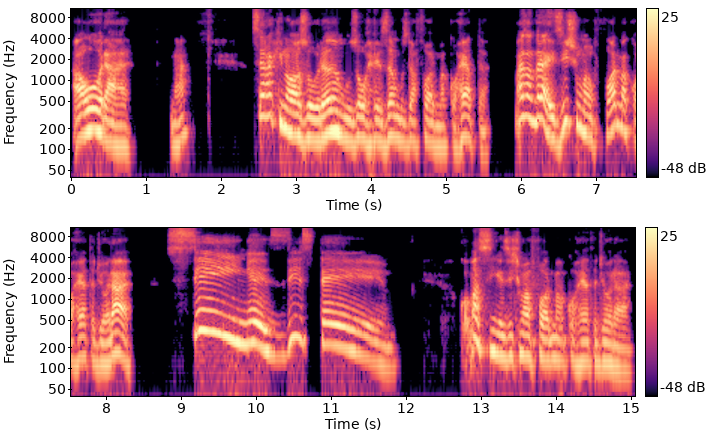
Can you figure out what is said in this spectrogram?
a orar, né? Será que nós oramos ou rezamos da forma correta? Mas, André, existe uma forma correta de orar? Sim, existe! Como assim existe uma forma correta de orar?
